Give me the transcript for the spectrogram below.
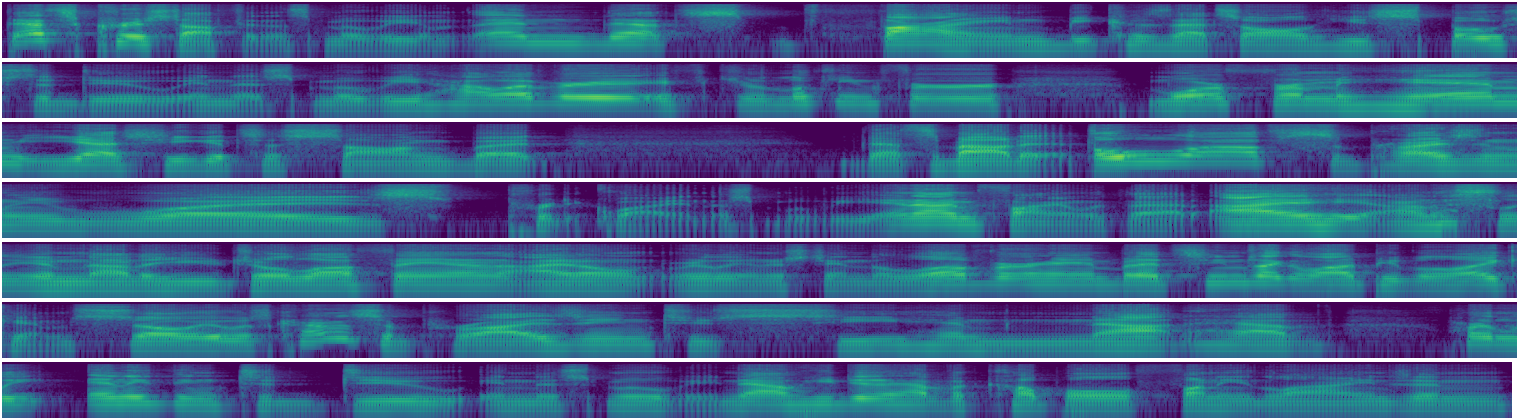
That's Kristoff in this movie, and that's fine because that's all he's supposed to do in this movie. However, if you're looking for more from him, yes, he gets a song, but that's about it. Olaf, surprisingly, was pretty quiet in this movie, and I'm fine with that. I honestly am not a huge Olaf fan. I don't really understand the love for him, but it seems like a lot of people like him. So it was kind of surprising to see him not have hardly anything to do in this movie. Now, he did have a couple funny lines, and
